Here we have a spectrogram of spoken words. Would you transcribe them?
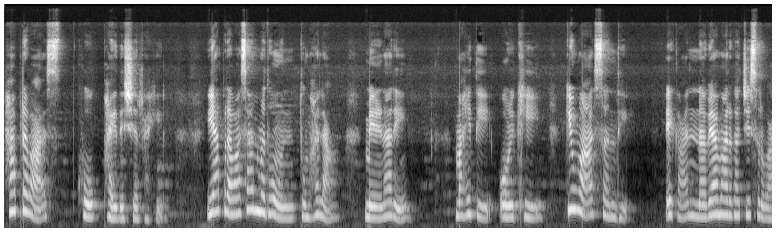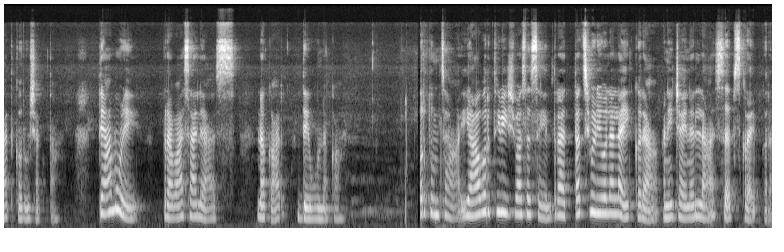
हा प्रवास खूप फायदेशीर राहील. या प्रवासांमधून तुम्हाला मिळणारी माहिती ओळखी किंवा संधी एका नव्या मार्गाची सुरुवात करू शकता. त्यामुळे प्रवास आल्यास नकार देऊ नका. जर तुमचा यावरती विश्वास असेल तर आत्ताच व्हिडिओला लाईक करा आणि चॅनलला सबस्क्राईब करा.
